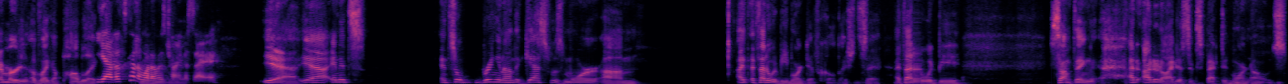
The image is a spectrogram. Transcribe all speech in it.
emergent of like a public Yeah, that's kind of what I was trying to say. Yeah, yeah, and it's and so bringing on the guests was more. um I, I thought it would be more difficult. I should say. I thought it would be something. I, I don't know. I just expected more no's,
